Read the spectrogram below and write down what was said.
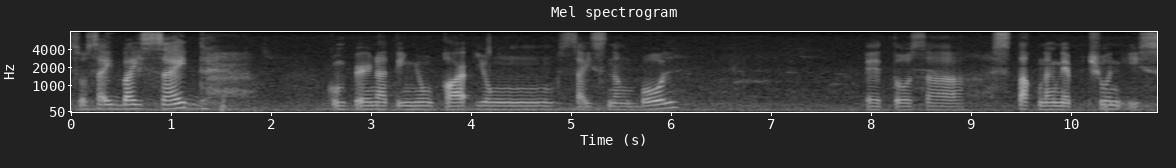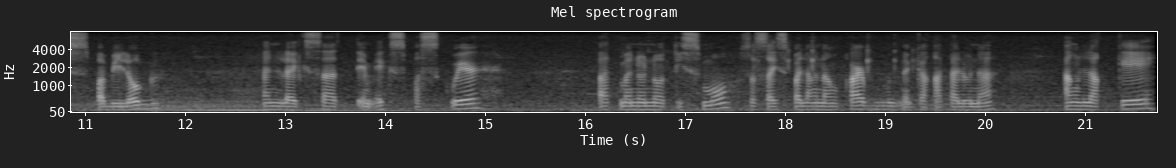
So side by side compare natin yung car yung size ng ball. Ito sa stock ng Neptune is pabilog unlike sa TMX pa square. At manonotice mo sa size pa lang ng carb nagkakatalo na. Ang laki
